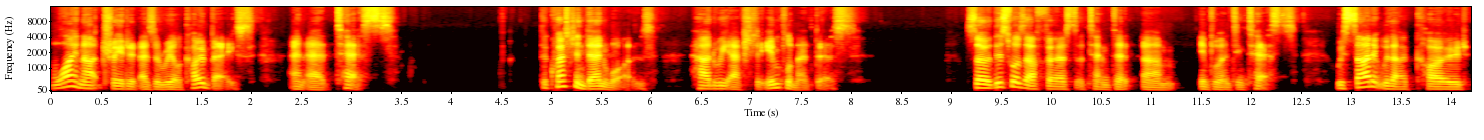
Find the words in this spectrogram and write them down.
why not treat it as a real code base and add tests? The question then was, how do we actually implement this? So this was our first attempt at um, implementing tests. We started with our code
